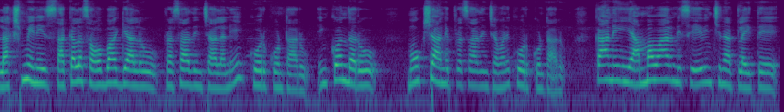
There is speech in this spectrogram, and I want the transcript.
లక్ష్మిని సకల సౌభాగ్యాలు ప్రసాదించాలని కోరుకుంటారు. ఇంకొందరు మోక్షాన్ని ప్రసాదించమని కోరుకుంటారు. కానీ ఈ అమ్మవారిని సేవించినట్లయితే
